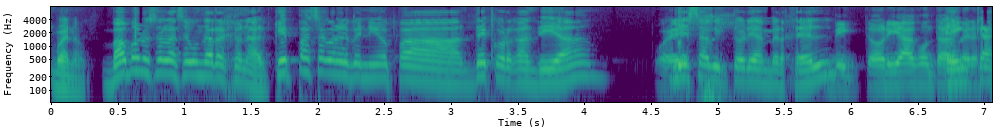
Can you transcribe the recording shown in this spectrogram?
Bueno, vámonos a la segunda regional. ¿Qué pasa con el Beniopa de Corgandía? Pues, y esa victoria en Vergel. Victoria contra el En Vergel,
